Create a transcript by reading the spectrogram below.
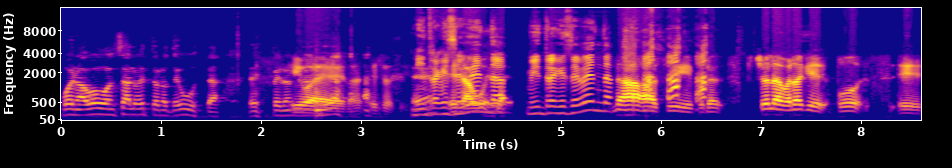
Bueno, a vos, Gonzalo, esto no te gusta. eh, Pero Y realidad- bueno, eso sí. Mientras que Es se la venda, buena. mientras que se venda. No, sí, pero yo la verdad que puedo, eh,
